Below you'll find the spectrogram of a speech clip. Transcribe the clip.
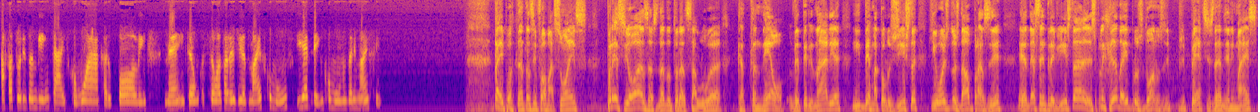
a fatores ambientais, como ácaro, pólen, né? Então, são as alergias mais comuns e é bem comum nos animais, sim. Tá aí, portanto, as informações preciosas da doutora Salua Catanel, veterinária e dermatologista, que hoje nos dá o prazer é, dessa entrevista explicando aí para os donos de, de pets, né, de animais,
